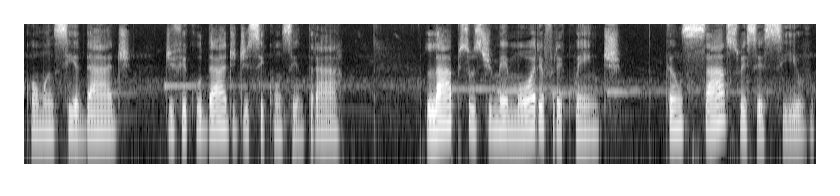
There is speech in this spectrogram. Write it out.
como ansiedade, dificuldade de se concentrar, lapsos de memória frequente, cansaço excessivo,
